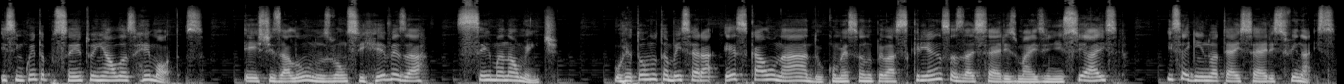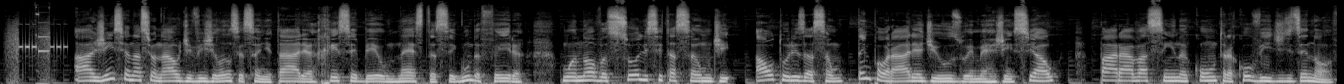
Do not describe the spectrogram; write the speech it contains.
e 50% em aulas remotas. Estes alunos vão se revezar semanalmente. O retorno também será escalonado, começando pelas crianças das séries mais iniciais e seguindo até as séries finais. A Agência Nacional de Vigilância Sanitária recebeu nesta segunda-feira uma nova solicitação de autorização temporária de uso emergencial para a vacina contra a Covid-19.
